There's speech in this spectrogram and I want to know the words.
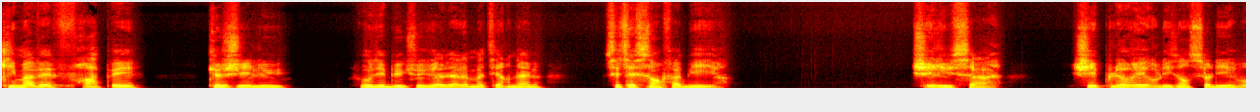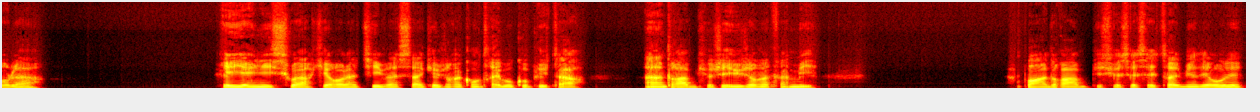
qui m'avait frappé, que j'ai lu au début que je allais à la maternelle. C'était Sans famille. J'ai lu ça. J'ai pleuré en lisant ce livre-là. Et il y a une histoire qui est relative à ça que je raconterai beaucoup plus tard. Un drame que j'ai eu dans ma famille. Pas un drame, puisque ça s'est très bien déroulé,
